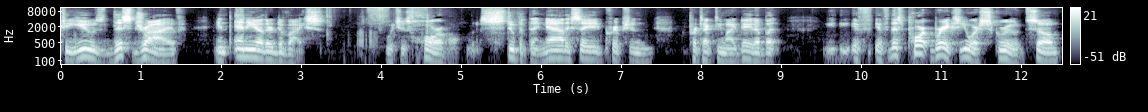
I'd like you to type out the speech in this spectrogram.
to use this drive in any other device which is horrible. Stupid thing. Yeah, they say encryption protecting my data, but if if this port breaks, you are screwed. So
